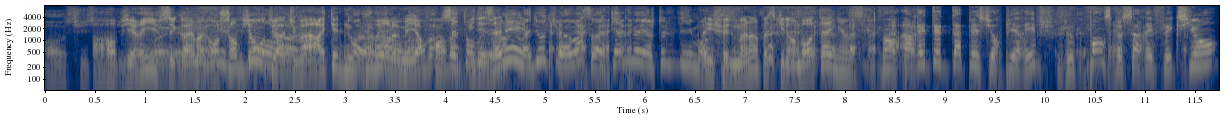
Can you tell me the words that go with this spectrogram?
oh, si, si, Oh, Pierre-Yves, ouais. c'est quand même un grand Oui, champion. Tu, vois, donc, tu vas euh, arrêter de nous oh là pourrir là, le meilleur va- français depuis des années. Madio, tu vas voir, ça va calmer, hein, je te le dis, moi. Ah, il fait le malin parce qu'il est en Bretagne. hein. Bon, arrêtez de taper sur Pierre-Yves. Je pense que sa réflexion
